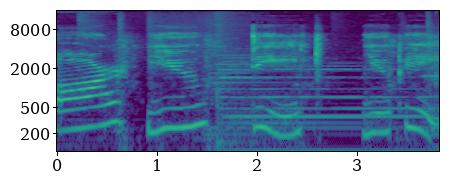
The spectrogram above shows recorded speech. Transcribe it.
R U D U P.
